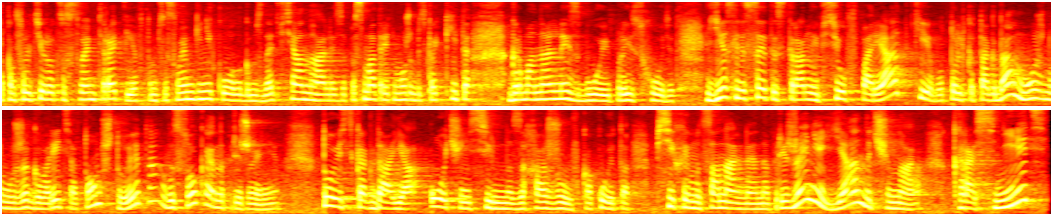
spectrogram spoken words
проконсультироваться со своим терапевтом, со своим гинекологом, сдать все анализы, посмотреть, может быть, какие-то гормональные сбои происходят. Если с этой стороны все в порядке, вот только тогда можно уже говорить о том, что это высокое напряжение. То есть, когда я очень сильно захожу в какое-то психоэмоциональное напряжение, движения я начинаю краснеть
